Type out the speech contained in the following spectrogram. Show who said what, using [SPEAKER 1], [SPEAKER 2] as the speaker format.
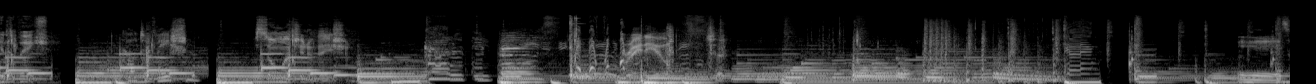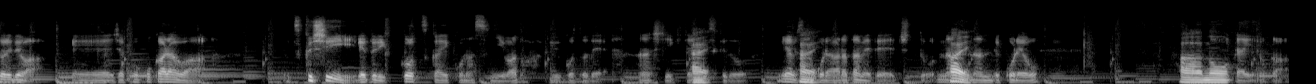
[SPEAKER 1] Innovation.
[SPEAKER 2] cultivation,
[SPEAKER 3] So much innovation. Radio. Check.
[SPEAKER 4] えーそれでは、えーじゃあここからは、美しいレトリックを使いこなすにはということで話していきたいんですけど、宮部さん、
[SPEAKER 5] はい
[SPEAKER 4] これ改めてちょっとな,、
[SPEAKER 5] はい
[SPEAKER 4] なんでこれを？
[SPEAKER 5] あの。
